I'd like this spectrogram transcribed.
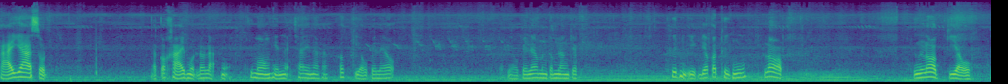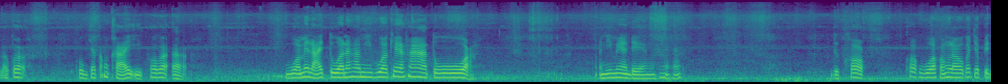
ขายหญ้าสด แล้วก็ขายหมดแล้วล่ะเนี่ยที่มองเห็นเนี่ยใช่นะคะเขาเกี่ยวไปแล้ว เกี่ยวไปแล้วมันกำลังจะขึ้นอีกเดี๋ยวก็ถึงรอบ ถึงรอบเกี่ยว แล้วก็คงจะต้องขายอีก เพราะว่าวัวไม่หลายตัวนะคะ มีวัวแค่ห้าตัว อันนี้แม่แดงนะคะดูคอกคอกวัวของเราก็จะเป็น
